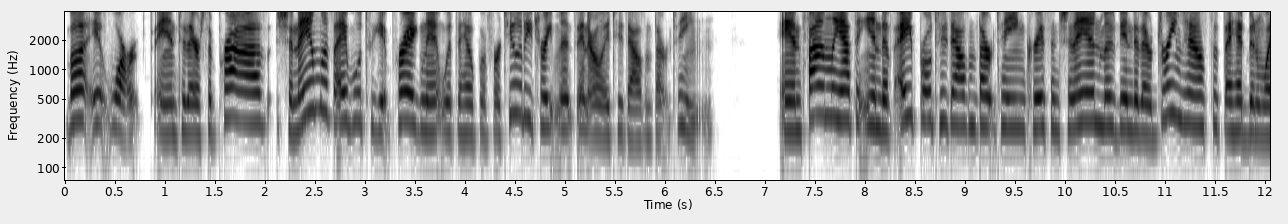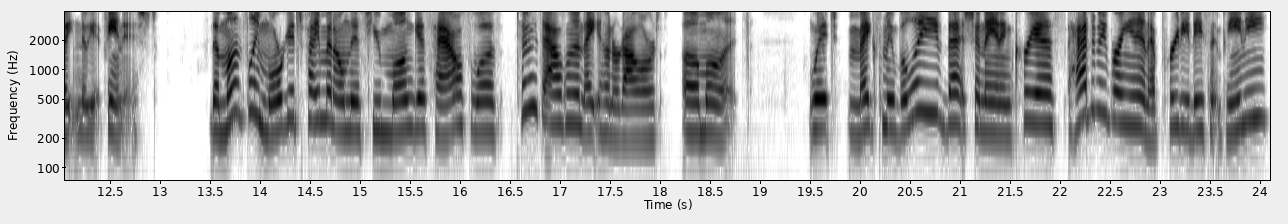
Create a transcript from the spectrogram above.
But it worked, and to their surprise, Shanann was able to get pregnant with the help of fertility treatments in early 2013. And finally, at the end of April 2013, Chris and Shanann moved into their dream house that they had been waiting to get finished. The monthly mortgage payment on this humongous house was $2,800 a month, which makes me believe that Shanann and Chris had to be bringing in a pretty decent penny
